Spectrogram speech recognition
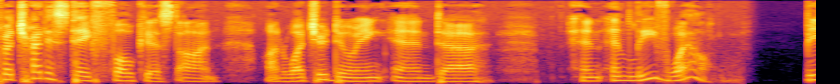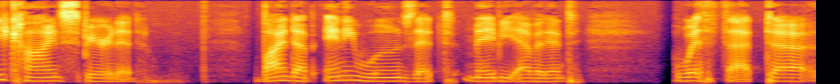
but try to stay focused on on what you're doing and uh and and leave well. Be kind spirited bind up any wounds that may be evident with that uh,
